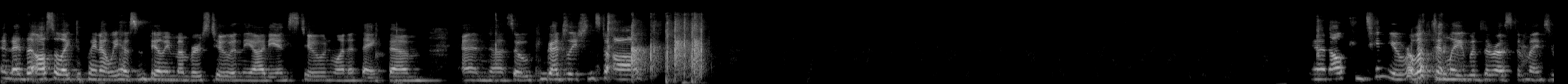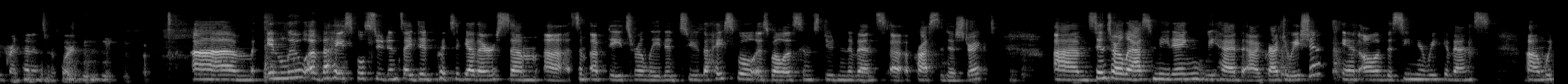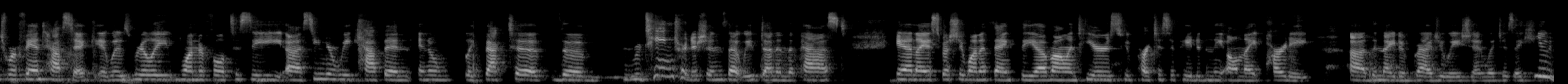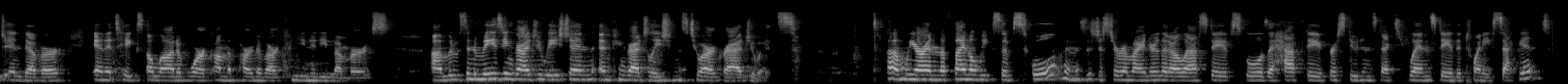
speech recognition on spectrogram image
And I'd also like to point out we have some family members too in the audience too and want to thank them. And uh, so congratulations to all. And I'll continue reluctantly with the rest of my superintendent's report. Um, in lieu of the high school students, I did put together some, uh, some updates related to the high school as well as some student events uh, across the district. Um, since our last meeting, we had uh, graduation and all of the senior week events, um, which were fantastic. It was really wonderful to see uh, senior week happen in a like back to the routine traditions that we've done in the past. And I especially want to thank the uh, volunteers who participated in the all night party uh, the night of graduation, which is a huge endeavor and it takes a lot of work on the part of our community members. Um, it was an amazing graduation and congratulations to our graduates. Um, we are in the final weeks of school, and this is just a reminder that our last day of school is a half day for students next Wednesday, the 22nd.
